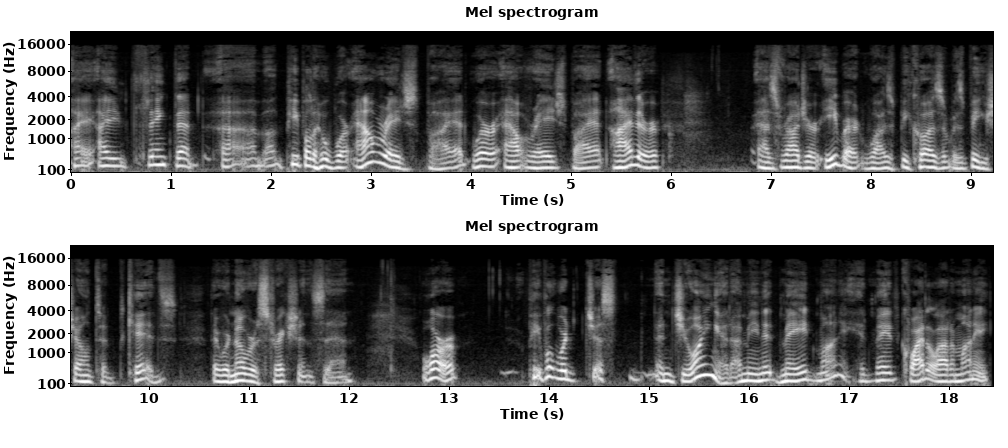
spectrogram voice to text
I, I think that uh, people who were outraged by it were outraged by it either, as Roger Ebert was, because it was being shown to kids. There were no restrictions then, or people were just enjoying it. I mean, it made money. It made quite a lot of money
